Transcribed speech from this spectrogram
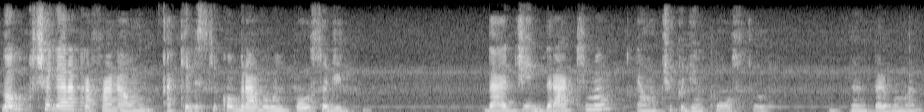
Logo que chegaram a Cafarnaum, aqueles que cobravam o imposto de, da didracma, é um tipo de imposto do Império Romano,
